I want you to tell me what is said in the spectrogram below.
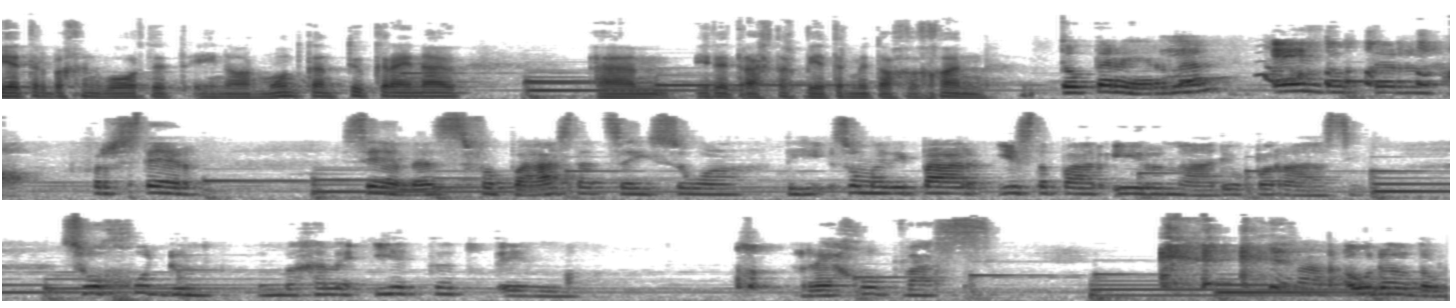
beter begin word het en haar mond kan toekry nou, ehm um, het dit regtig beter met haar gegaan. Dokter Herman en dokter Verster sê hulle is verbaas dat sy so die sommer die paar eerste paar ure na die operasie so goed doen en begin eet en regop was. Van ouderdom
